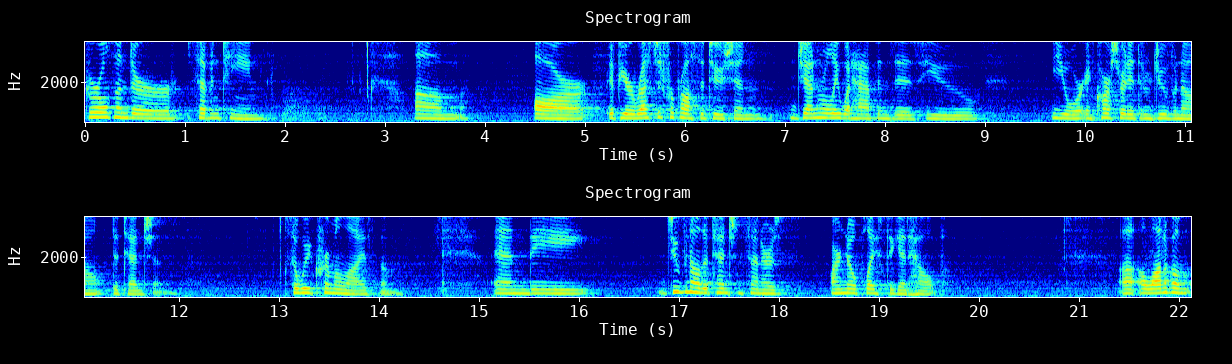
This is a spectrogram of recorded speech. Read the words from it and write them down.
girls under 17 um, are, if you're arrested for prostitution, generally what happens is you, you're incarcerated through juvenile detention. So we criminalize them. And the juvenile detention centers are no place to get help. Uh, a lot of them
